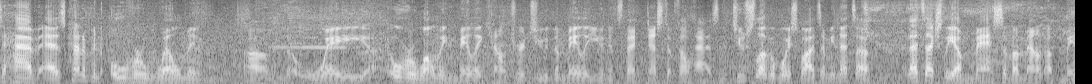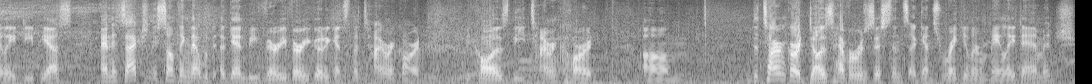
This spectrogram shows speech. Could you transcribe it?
to have as kind of an overwhelming um, way uh, overwhelming melee counter to the melee units that Destoffel has. And two Slugger Boy squads, I mean, that's a that's actually a massive amount of melee DPS, and it's actually something that would, again, be very, very good against the Tyrant Guard, because the Tyrant Guard, um, the Tyrant Guard does have a resistance against regular melee damage,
